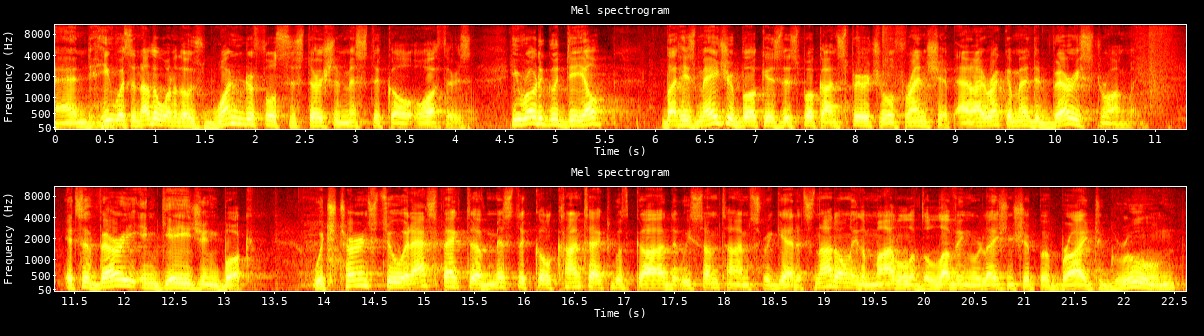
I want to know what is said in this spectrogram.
And he was another one of those wonderful Cistercian mystical authors. He wrote a good deal. But his major book is this book on spiritual friendship, and I recommend it very strongly. It's a very engaging book, which turns to an aspect of mystical contact with God that we sometimes forget. It's not only the model of the loving relationship of bride to groom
